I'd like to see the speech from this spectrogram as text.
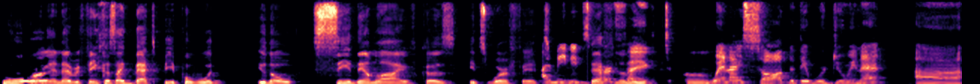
tour and everything because i bet people would you know see them live because it's worth it I mean, it's definitely perfect. um, when I saw that they were doing it, uh,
